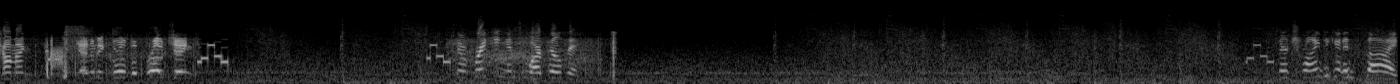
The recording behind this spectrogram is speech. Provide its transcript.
incoming! Enemy group approaching! They're breaking into our building. They're trying to get inside.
